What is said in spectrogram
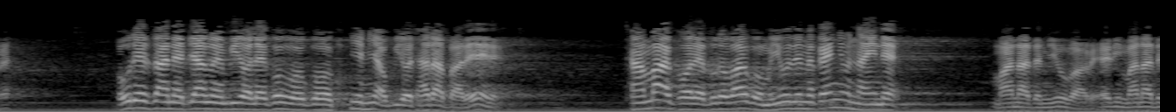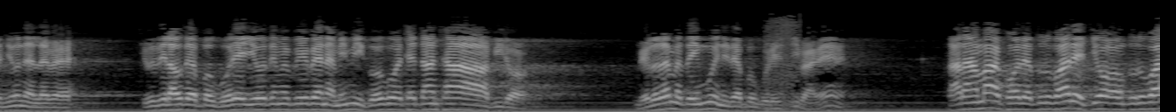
ပဲဥဒိစ္စနဲ့ပြန်လွင်ပြီးတော့လေကိုယ့်ကိုယ်ကိုပြင်းမြောက်ပြီးတော့ထားရပါတယ်တဲ့။ ဓမ္မခေါ်တဲ့သူတော်ဘာကိုမယိုစင်မကဲညွတ်နိုင်တဲ့မာနတစ်မျိုးပါပဲ။အဲဒီမာနတစ်မျိုးနဲ့လည်းပဲယူစီလောက်တဲ့ပုံကိုယ်ရဲ့ယိုစင်မပေးဘဲနဲ့မိမိကိုယ်ကိုအထက်တန်းထားပြီးတော့ဘယ်လိုလဲမသိမ်မွေ့နေတဲ့ပုံကိုယ်တွေရှိပါတယ်။သာရမခေါ်တဲ့သူတော်ဘာတဲ့ကြောအောင်သူတော်ဘာ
